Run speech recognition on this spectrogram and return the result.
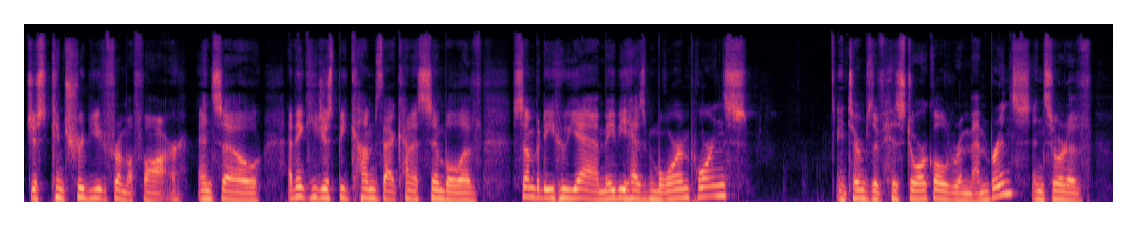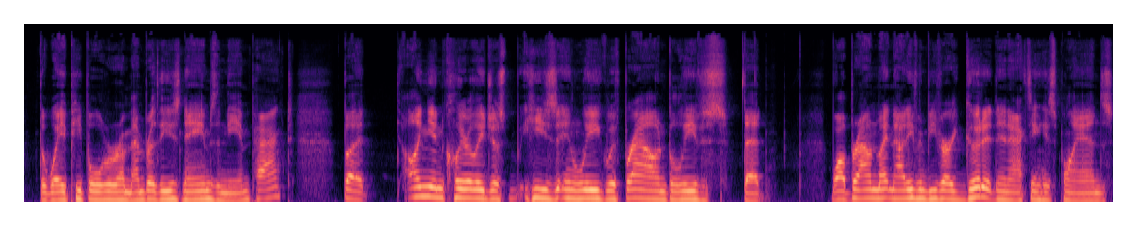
just contribute from afar. And so I think he just becomes that kind of symbol of somebody who, yeah, maybe has more importance in terms of historical remembrance and sort of the way people remember these names and the impact. But Onion clearly just he's in league with Brown, believes that while Brown might not even be very good at enacting his plans,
